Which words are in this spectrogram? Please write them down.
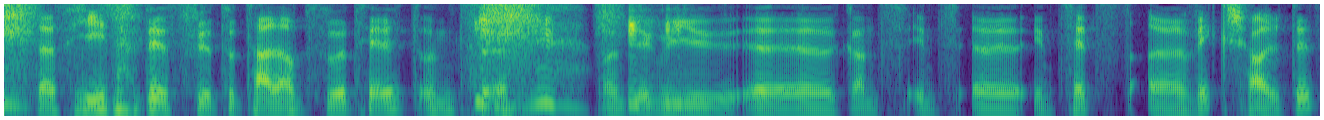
dass jeder das für total absurd hält und, äh, und irgendwie äh, ganz ent, äh, entsetzt äh, wegschaltet.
